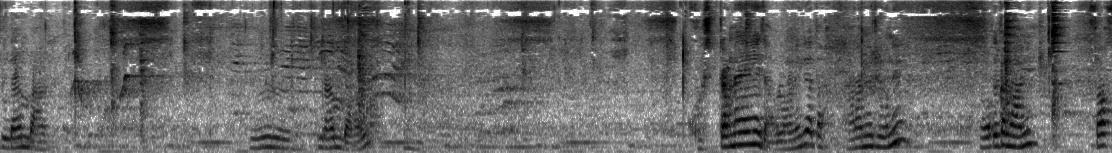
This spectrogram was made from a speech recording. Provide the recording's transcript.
दाम भयो दाम भयो खोस्टाउने झौलाउने क्या त खाना मिठो हुने त्यो त मानि सस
